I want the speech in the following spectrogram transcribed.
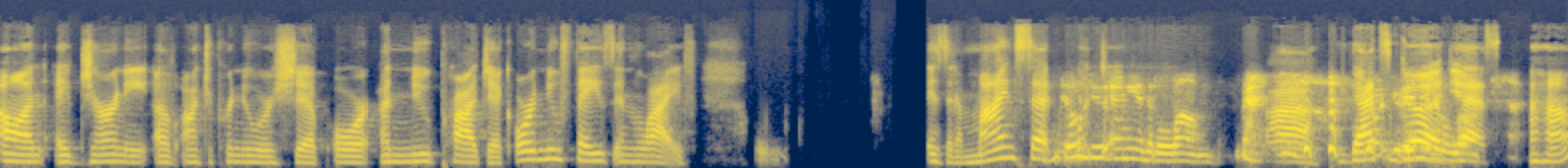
on a journey of entrepreneurship or a new project or a new phase in life is it a mindset? Don't do any of it alone. Ah, that's good. Yes. Uh huh.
